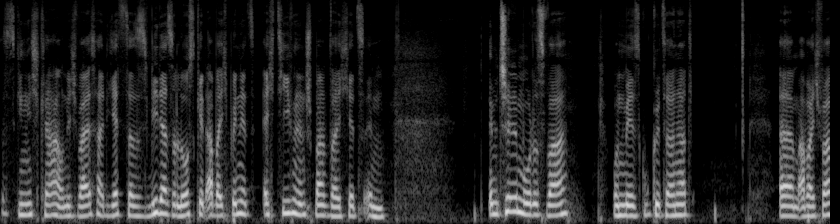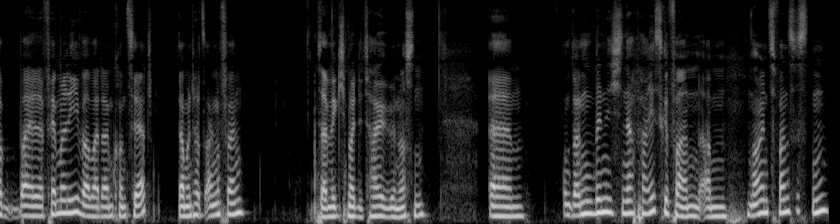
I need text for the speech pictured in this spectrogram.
das ging nicht klar und ich weiß halt jetzt, dass es wieder so losgeht, aber ich bin jetzt echt tiefenentspannt, weil ich jetzt im, im Chill-Modus war und mir es gut getan hat. Ähm, aber ich war bei der Family, war bei deinem Konzert. Damit hat es angefangen. Dann wirklich mal die Tage genossen. Ähm, und dann bin ich nach Paris gefahren am 29.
